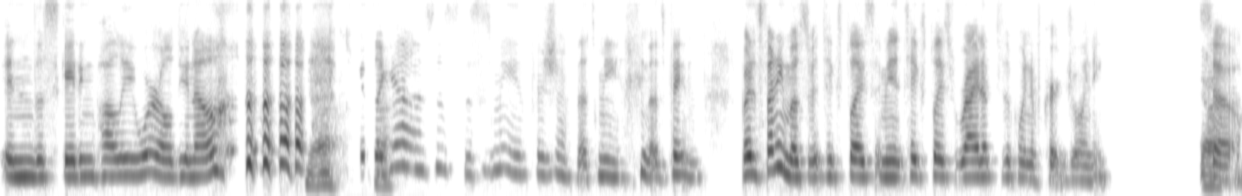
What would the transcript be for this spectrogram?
in the Skating Polly world you know? Yeah it's like yeah. yeah this is this is me for sure. That's me. That's peyton. But it's funny most of it takes place i mean it takes place right up to the point of kurt joining yeah. So,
